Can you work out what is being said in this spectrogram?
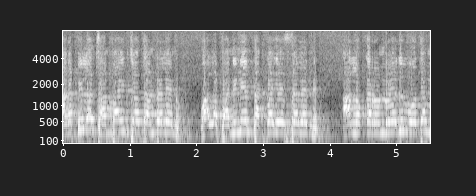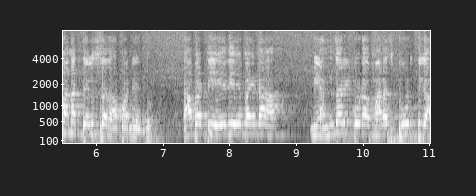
ఆడపిల్లలు సంపాదించవద్దు అంటలేను. వాళ్ళ పని నేను తక్కువ చేస్తలేను నేను. వాళ్ళు ఒక్క రెండు రోజులు పోతే మనకు తెలుస్తుంది ఆ పని ఏందో. కాబట్టి ఏది ఏమైనా మీ అందరికి కూడా మనస్ఫూర్తిగా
